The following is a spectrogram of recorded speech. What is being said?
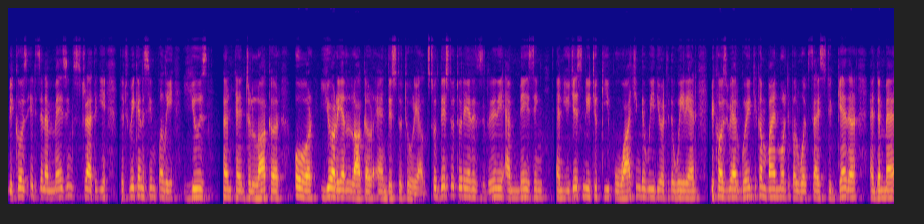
because it is an amazing strategy that we can simply use content locker or URL locker and this tutorial. So this tutorial is really amazing and you just need to keep watching the video to the very end because we are going to combine multiple websites together and then, ma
